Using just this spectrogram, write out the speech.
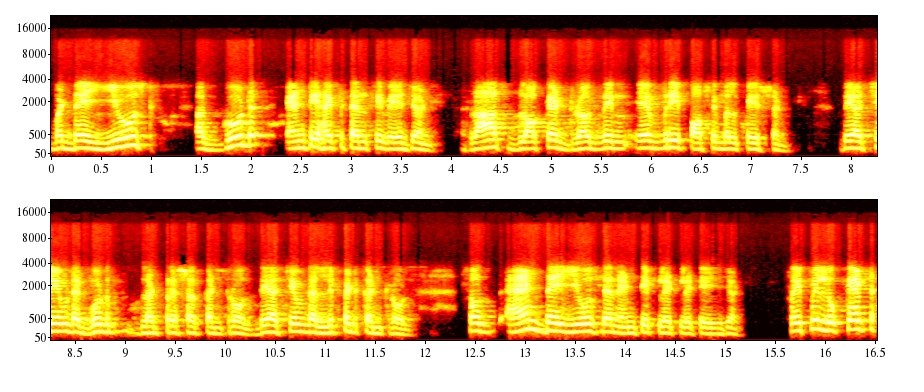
But they used a good antihypertensive agent, RAS blockade drugs in every possible patient. They achieved a good blood pressure control. They achieved a lipid control. So, and they used an antiplatelet agent. So if we look at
